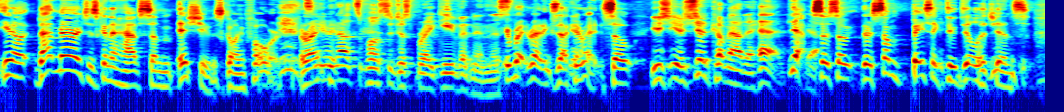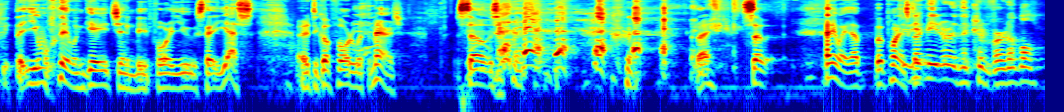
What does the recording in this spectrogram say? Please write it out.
you know, that marriage is going to have some issues going forward, right? So you're not supposed to just break even in this. Right, right, exactly yeah. right. So you, you, should come out ahead. Yeah, yeah. So, so there's some basic due diligence that you want to engage in before you say yes uh, to go forward with the marriage. So, right. So Anyway, the, the point Did is. Did you meet her in the convertible?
